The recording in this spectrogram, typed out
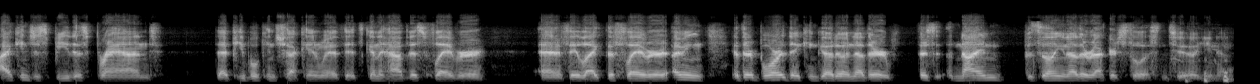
I can just be this brand that people can check in with. It's going to have this flavor, and if they like the flavor, I mean, if they're bored, they can go to another. There's nine bazillion other records to listen to. You know,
